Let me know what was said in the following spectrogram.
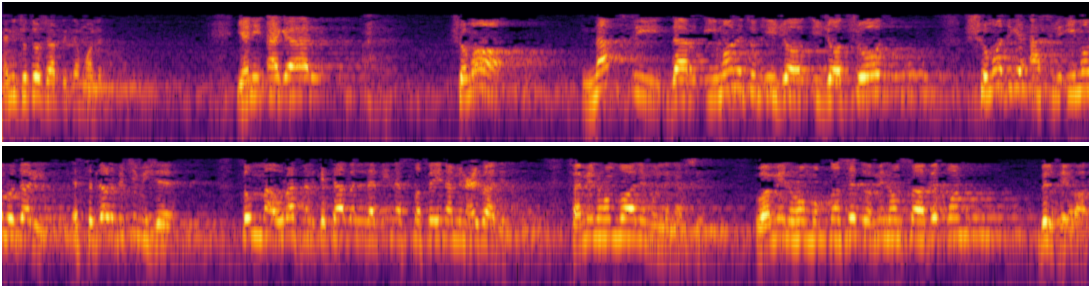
یعنی چطور شرط کماله؟ یعنی اگر شما نقصی در ایمانتون ایجاد ایجاد شد شما دیگه اصل ایمان رو دارید. استدلال به چی میشه؟ ثم اورثنا الكتاب الذين اصطفينا من عبادنا فمنهم ظالم لنفسه ومنهم مقتصد ومنهم سابق بالخيرات.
